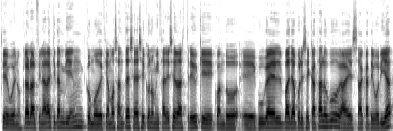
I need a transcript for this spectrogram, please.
Qué bueno, claro, al final aquí también, como decíamos antes, es economizar ese rastreo y que cuando eh, Google vaya por ese catálogo, a esa categoría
